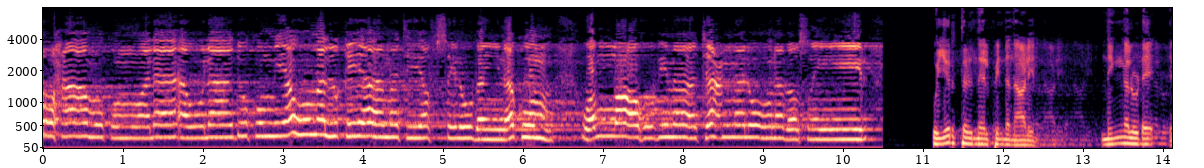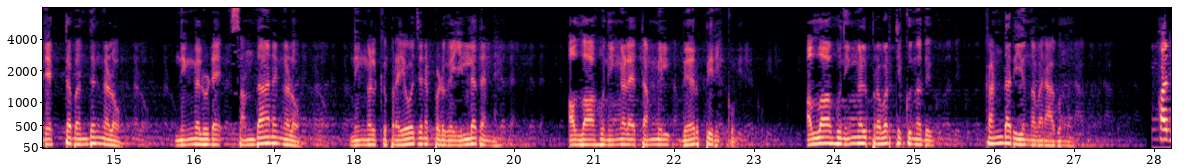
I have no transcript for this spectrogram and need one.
أرحامكم ولا أولادكم يوم القيامة يفصل بينكم والله بما تعملون بصير ഉയർത്തെഴുന്നേൽപ്പിന്റെ നാളിൽ നിങ്ങളുടെ രക്തബന്ധങ്ങളോ നിങ്ങളുടെ സന്താനങ്ങളോ നിങ്ങൾക്ക് പ്രയോജനപ്പെടുകയില്ല തന്നെ അള്ളാഹു നിങ്ങളെ തമ്മിൽ വേർപിരിക്കും അള്ളാഹു നിങ്ങൾ പ്രവർത്തിക്കുന്നത് കണ്ടറിയുന്നവനാകുന്നു قد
